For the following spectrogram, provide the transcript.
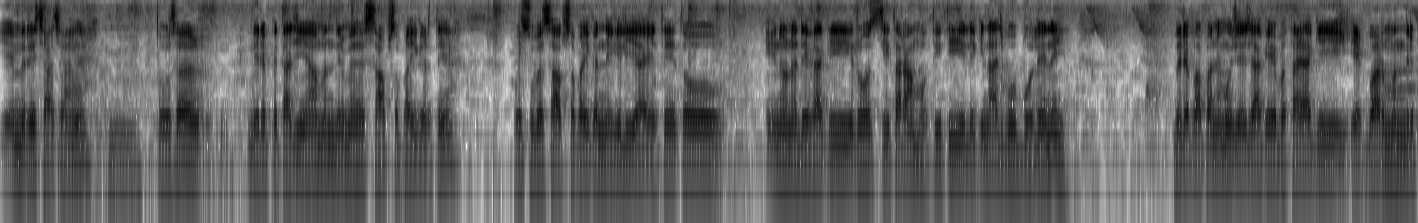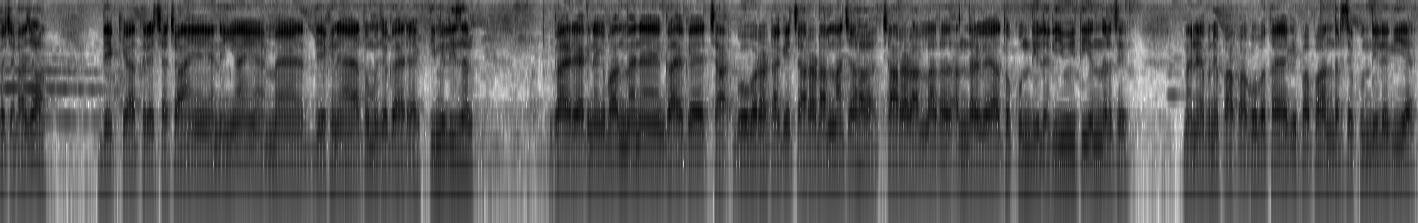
ये मेरे चाचा हैं। तो सर, मेरे पिताजी यहाँ मंदिर में साफ़ सफ़ाई करते हैं। वो सुबह साफ़ सफ़ाई करने के लिए आए थे तो इन्होंने देखा कि रोज़ सीताराम होती थी, लेकिन आज वो बोले नहीं। मेरे पापा ने मुझे जाके बताया कि एक बार मंदिर पे चला जा, देख क्या तेरे चाचा आए हैं या नहीं आए हैं। मैं देखने आया तो मुझे गाय रखती मिली, सर। गाय रखने के बाद मैंने गाय के गोबर हटा के चारा डालना चाहा। चारा डालना था, अंदर गया तो कुंदी लगी हुई थी अंदर से। मैंने अपने पापा को बताया कि, पापा, अंदर से कुंदी लगी है।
